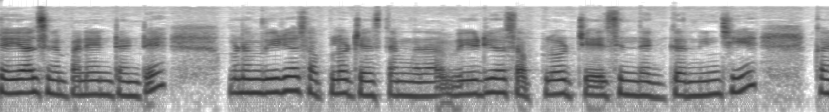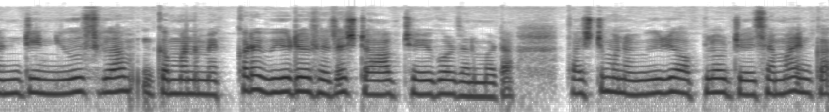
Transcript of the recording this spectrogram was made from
చేయాల్సిన పని ఏంటంటే మనం వీడియోస్ అప్లోడ్ చేస్తాం కదా. వీడియోస్ అప్లోడ్ చేసిన దగ్గర నుంచి కంటిన్యూస్గా ఇంకా మనం ఎక్కడ వీడియోస్ అయితే స్టాప్ చేయకూడదు అనమాట ఫస్ట్ మనం వీడియో అప్లోడ్ చేసామా ఇంకా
